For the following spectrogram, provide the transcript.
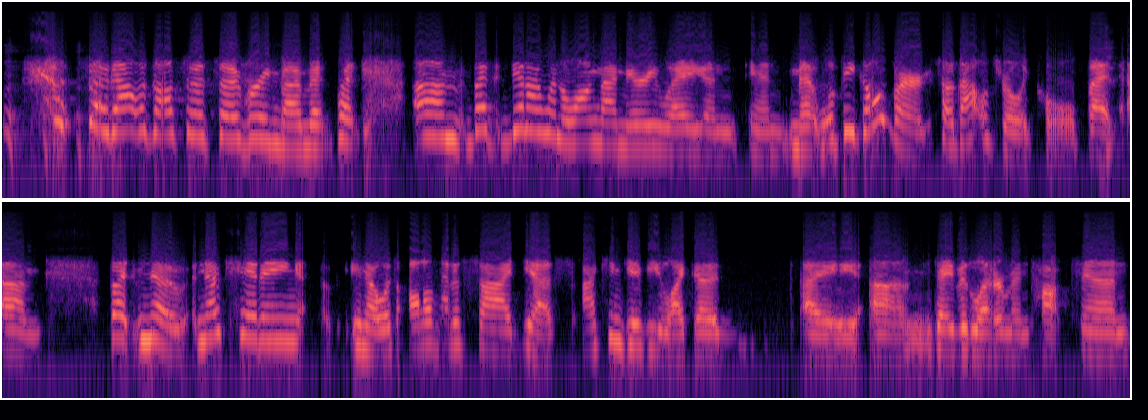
so that was also a sobering moment. But um, but then I went along my merry way and and met Whoopi Goldberg, so that was really cool. But um, but no, no kidding. You know, with all that aside, yes, I can give you like a a um, David Letterman top 10.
